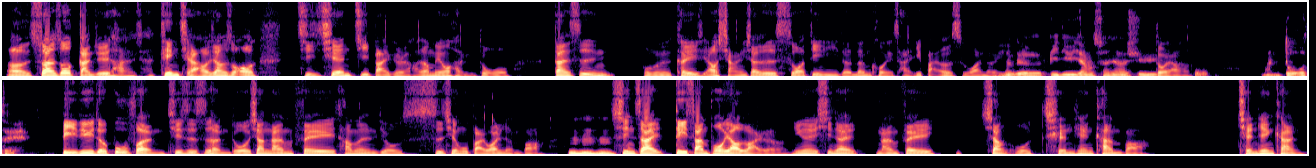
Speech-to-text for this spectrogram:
呃，虽然说感觉好像听起来好像说哦。几千几百个人好像没有很多，但是我们可以要想一下，就是斯瓦蒂尼的人口也才一百二十万而已。那个比例这样算下去，对啊，蛮多的。比率的部分其实是很多，像南非他们有四千五百万人吧。嗯哼哼。现在第三波要来了，因为现在南非像我前天看吧，前天看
